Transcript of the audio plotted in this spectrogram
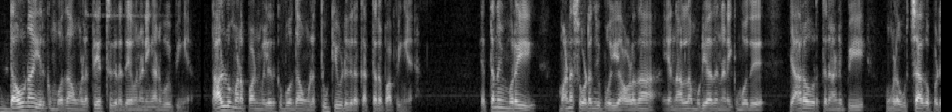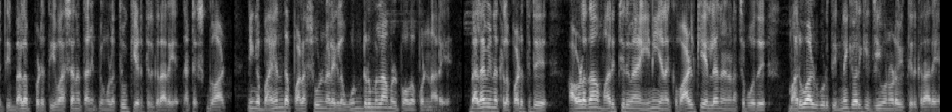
டவுனாக இருக்கும்போது தான் உங்களை தேற்றுகிற தேவனை நீங்கள் அனுபவிப்பீங்க. தாழ்வு மனப்பான்மையில் இருக்கும்போது தான் உங்களை தூக்கி விடுகிற கத்தரை பார்ப்பீங்க. எத்தனை முறை மனசு உடஞ்சி போய் அவ்வளோதான் என்னாலாம் முடியாதுன்னு நினைக்கும்போது யாரோ ஒருத்தரை அனுப்பி உங்களை உற்சாகப்படுத்தி பலப்படுத்தி வசனத்தை அனுப்பி உங்களை தூக்கி எடுத்திருக்கிறாரே. தட் இஸ் காட் நீங்கள் பயந்த பல சூழ்நிலைகளை ஒன்றுமில்லாமல் போக பண்ணாரே பலவீனத்தில் படுத்துட்டு அவ்வளோதான் மறிச்சிருவேன் இனி எனக்கு வாழ்க்கையே இல்லைன்னு நினச்ச போது மறுவாழ்வு கொடுத்து இன்னைக்கு வரைக்கும் ஜீவனோட வித்திருக்கிறாரே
